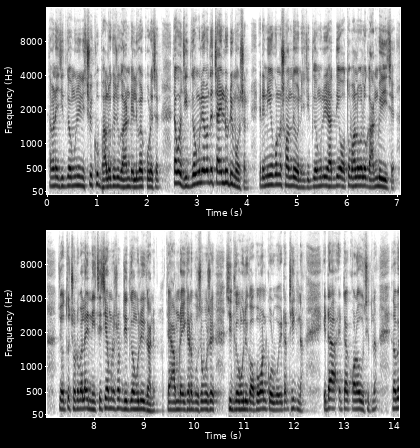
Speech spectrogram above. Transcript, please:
তার মানে জিৎ গাঙ্গুলি নিশ্চয়ই খুব ভালো কিছু গান ডেলিভার করেছেন। দেখো, জিৎ গাঙ্গুলি আমাদের চাইল্ডহুড ইমোশন এটা নিয়ে কোনো সন্দেহ নেই। জিৎ গাঙ্গুলির হাত দিয়ে অত ভালো ভালো গান বেরিয়েছে, যত ছোটোবেলায় নেচেছি আমরা সব জিৎ গাঙ্গুলির গানে। তাই আমরা এখানে বসে বসে জিৎ গাঙ্গুলিকে অপমান করব, এটা ঠিক না। এটা এটা করা উচিত না। তবে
